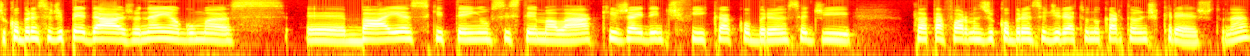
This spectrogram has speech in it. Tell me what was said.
de cobrança de pedágio, né, em algumas é, baias que tem um sistema lá que já identifica a cobrança de plataformas de cobrança direto no cartão de crédito, né?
